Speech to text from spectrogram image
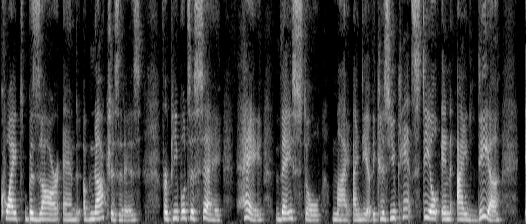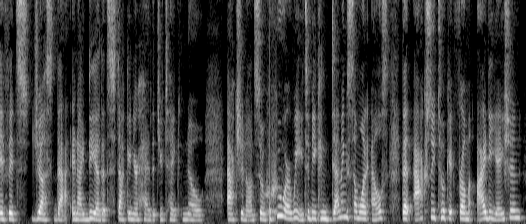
quite bizarre and obnoxious it is for people to say, hey, they stole my idea. Because you can't steal an idea if it's just that, an idea that's stuck in your head that you take no action on. So, who are we to be condemning someone else that actually took it from ideation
